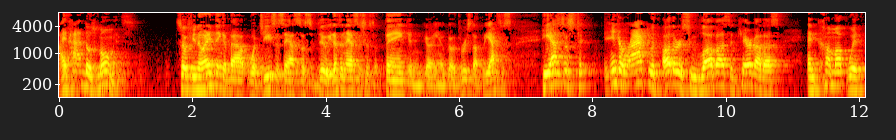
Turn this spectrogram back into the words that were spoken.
I've had those moments. So if you know anything about what Jesus asks us to do, he doesn't ask us just to think and go, you know, go through stuff, but he asks us, he asks us to interact with others who love us and care about us and come up with,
